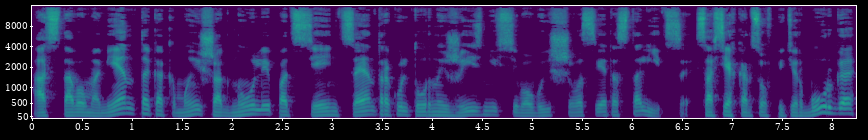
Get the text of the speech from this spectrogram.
а с того момента, как мы шагнули под сень центра культурной жизни всего высшего света столицы. Со всех концов Петербурга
